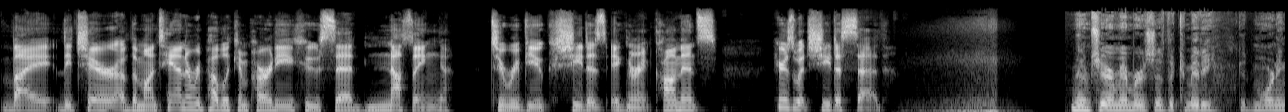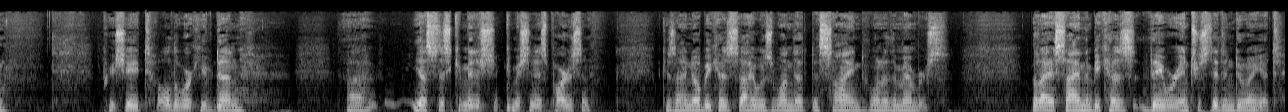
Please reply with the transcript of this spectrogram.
by the chair of the Montana Republican Party, who said nothing to rebuke Tschida's ignorant comments, here's what Tschida said Madam Chair, members of the committee, good morning. Appreciate all the work you've done. Uh, yes, this commission is partisan because I know because I was one that assigned one of the members. But I assigned them because they were interested in doing it.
